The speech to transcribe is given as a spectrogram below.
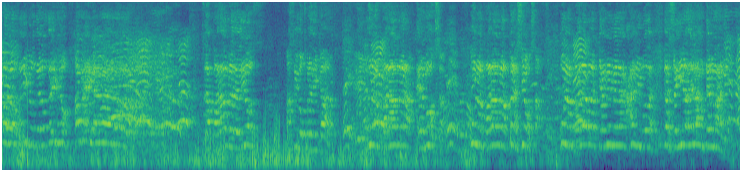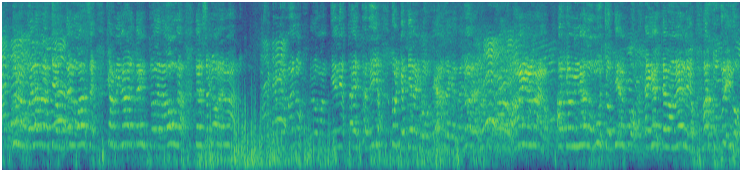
Por los dignos de los dignos. Amén, hermano. La palabra de Dios ha sido predicada. Una palabra Una palabra preciosa. Una palabra que a mí me da ánimo de, de seguir adelante, hermano. Una palabra que a usted lo hace caminar dentro de la obra del Señor, hermano. Yo sé que mi hermano lo mantiene hasta este día porque tiene confianza en el Señor, hermano. Amén, hermano. Ha caminado mucho tiempo en este evangelio. Ha sufrido,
